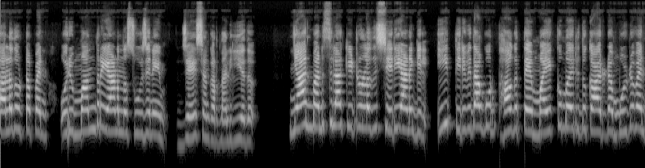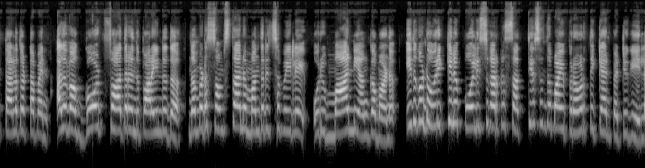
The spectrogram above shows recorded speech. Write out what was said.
തലതൊട്ടപ്പൻ ഒരു മന്ത്രിയാണെന്ന സൂചനയും ജയശങ്കർ നൽകിയത്. ഞാൻ മനസ്സിലാക്കിയിട്ടുള്ളത് ശരിയാണെങ്കിൽ ഈ തിരുവിതാംകൂർ ഭാഗത്തെ മയക്കുമരുന്നുകാരുടെ മുഴുവൻ തലതൊട്ടപ്പൻ അഥവാ ഗോഡ് ഫാദർ എന്ന് പറയുന്നത് നമ്മുടെ സംസ്ഥാന മന്ത്രിസഭയിലെ ഒരു മാന്യ അംഗമാണ്. ഇതുകൊണ്ട് ഒരിക്കലും പോലീസുകാർക്ക് സത്യസന്ധമായി പ്രവർത്തിക്കാൻ പറ്റുകയില്ല.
